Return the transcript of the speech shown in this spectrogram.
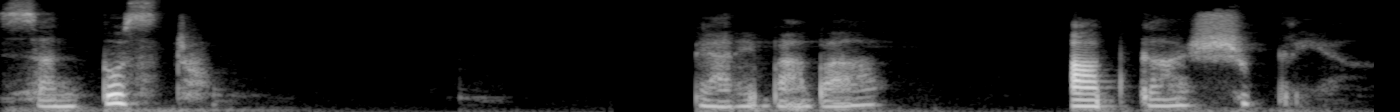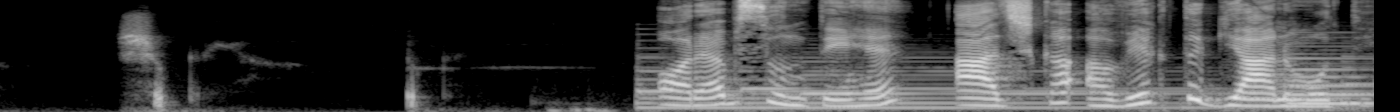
संतुष्ट हूँ। प्यारे बाबा, आपका शुक्रिया शुक्रिया। और अब सुनते हैं आज का अव्यक्त ज्ञान मोती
